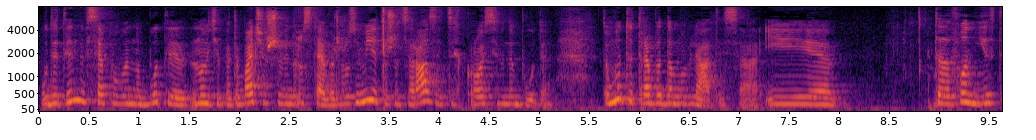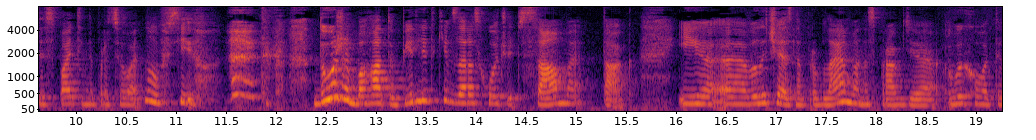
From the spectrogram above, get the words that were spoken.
У дитини все повинно бути. Ну, типу, ти бачиш, що він росте. Ви ж розумієте, що це раз цих кросів не буде. Тому тут треба домовлятися. І телефон їсти, спати, не працювати. Ну, всі так дуже багато підлітків зараз хочуть саме так. І е, величезна проблема насправді виховати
